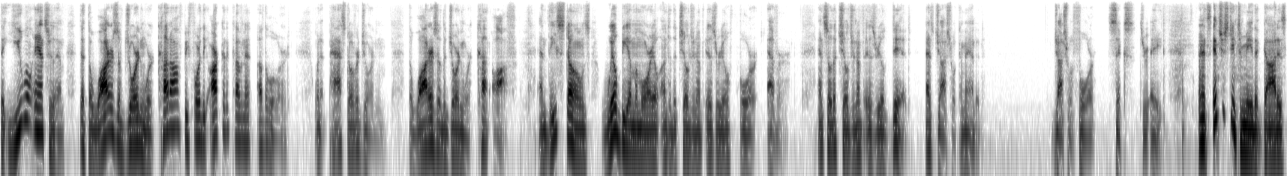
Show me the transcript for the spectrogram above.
That you will answer them that the waters of Jordan were cut off before the ark of the covenant of the Lord when it passed over Jordan. The waters of the Jordan were cut off, and these stones will be a memorial unto the children of Israel forever. And so the children of Israel did as Joshua commanded. Joshua 4 6 through 8. And it's interesting to me that God is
